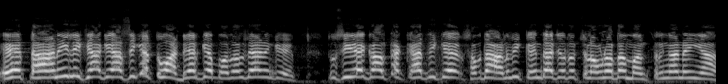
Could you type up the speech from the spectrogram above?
ਇਹ ਤਾਂ ਨਹੀਂ ਲਿਖਿਆ ਗਿਆ ਸੀ ਕਿ ਤੁਹਾਡੇ ਅੱਗੇ ਬਦਲ ਦੇਣਗੇ। ਤੁਸੀਂ ਇਹ ਗੱਲ ਤਾਂ ਕਹਿ ਦਿੱਤੀ ਕਿ ਸੰਵਿਧਾਨ ਵੀ ਕਹਿੰਦਾ ਜਦੋਂ ਚਲਾਉਣਾ ਤਾਂ ਮੰਤਰੀਆਂ ਨਹੀਂ ਆ।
